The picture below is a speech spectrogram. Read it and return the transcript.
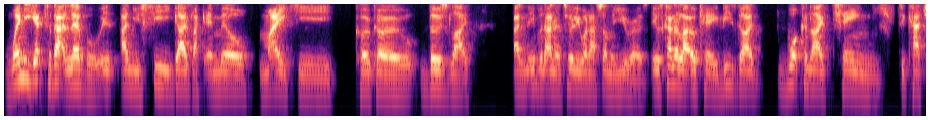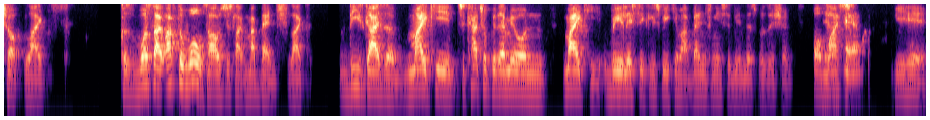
when you get to that level and you see guys like Emil, Mikey, Coco, those like and even Anatoly when I saw my Euros, it was kind of like, okay, these guys, what can I change to catch up? Like, because once I after Worlds, I was just like my bench. Like these guys are Mikey to catch up with Emil and Mikey. Realistically speaking, my bench needs to be in this position, or yeah. my squad be here,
